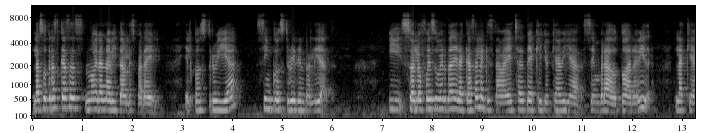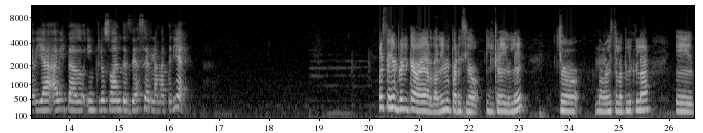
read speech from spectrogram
las otras casas no eran habitables para él. Él construía sin construir en realidad. Y solo fue su verdadera casa la que estaba hecha de aquello que había sembrado toda la vida, la que había habitado incluso antes de hacerla material. Este ejemplo que acaba de dar Dani me pareció increíble. Yo no he visto la película, eh,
